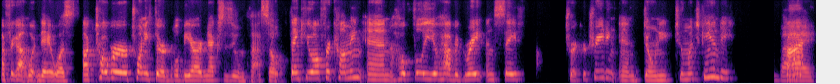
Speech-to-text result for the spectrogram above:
I forgot what day it was. October 23rd will be our next Zoom class. So thank you all for coming and hopefully you'll have a great and safe trick or treating and don't eat too much candy. Bye. Bye.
